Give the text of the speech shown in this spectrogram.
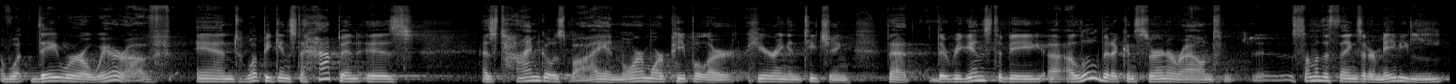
of what they were aware of. And what begins to happen is as time goes by and more and more people are hearing and teaching, that there begins to be a, little bit of concern around uh, some of the things that are maybe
